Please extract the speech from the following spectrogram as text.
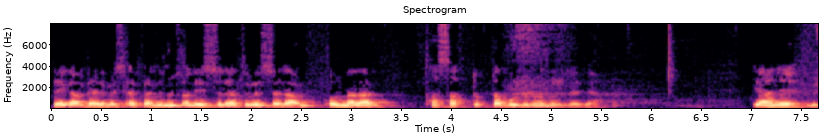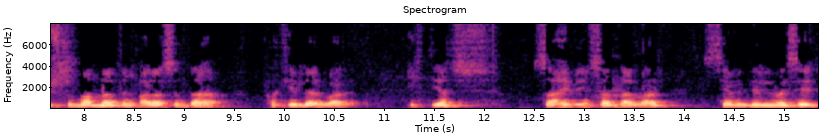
Peygamberimiz Efendimiz Aleyhisselatü Vesselam onlara tasattukta bulununuz dedi. Yani Müslümanların arasında fakirler var, ihtiyaç sahibi insanlar var, sevindirilmesi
